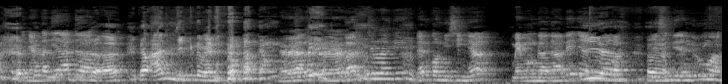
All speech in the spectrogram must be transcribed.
Ternyata dia ada. kan anjing itu men. Baca lagi dan kondisinya memang gak ada adanya di Iya. rumah. Dia sendirian di rumah.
